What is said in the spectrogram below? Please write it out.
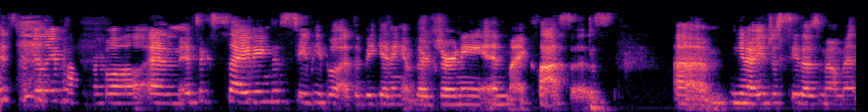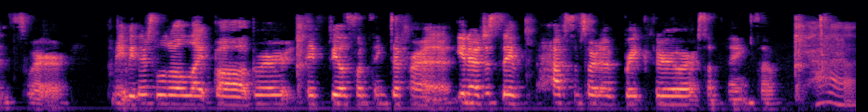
It's really powerful and it's exciting to see people at the beginning of their journey in my classes. Um, you know, you just see those moments where maybe there's a little light bulb or they feel something different. You know, just they have some sort of breakthrough or something. So, yeah.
